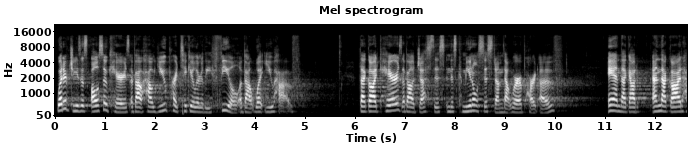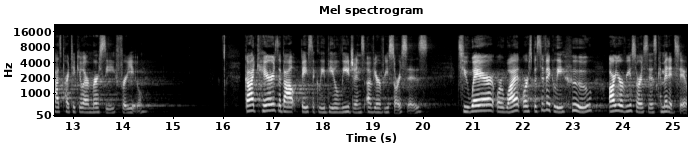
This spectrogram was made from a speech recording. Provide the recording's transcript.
What if Jesus also cares about how you particularly feel about what you have? That God cares about justice in this communal system that we're a part of, and that God, and that God has particular mercy for you. God cares about basically the allegiance of your resources to where or what, or specifically who, are your resources committed to?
